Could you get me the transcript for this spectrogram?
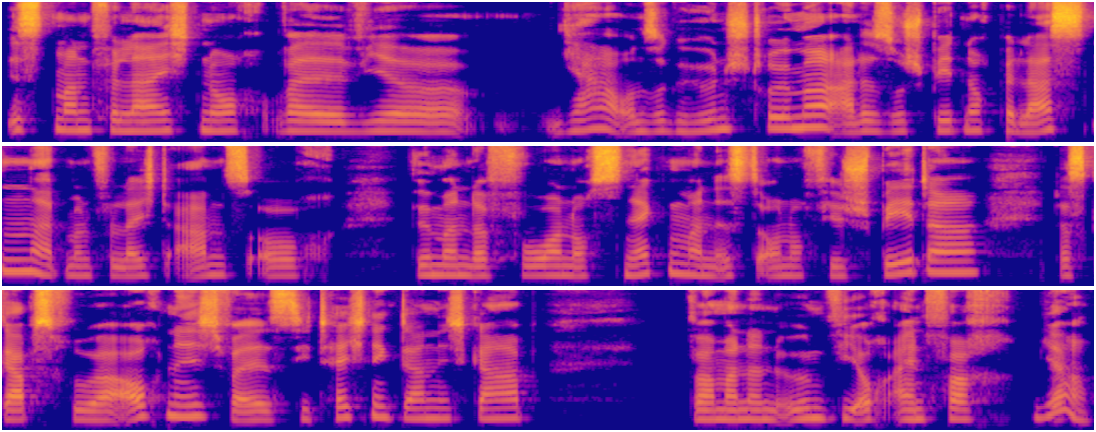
isst man vielleicht noch, weil wir ja unsere Gehirnströme alle so spät noch belasten, hat man vielleicht abends auch will man davor noch snacken, man isst auch noch viel später. Das gab es früher auch nicht, weil es die Technik dann nicht gab. War man dann irgendwie auch einfach, ja,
